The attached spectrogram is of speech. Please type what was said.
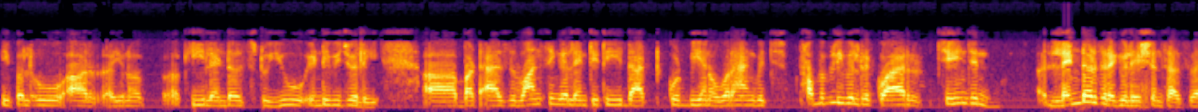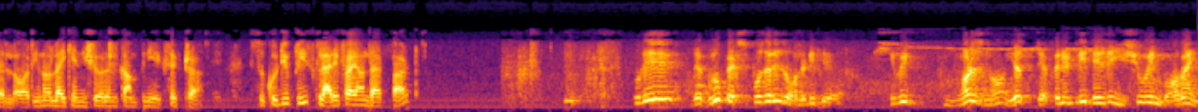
people who are, uh, you know, uh, key lenders to you individually, uh, but as one single entity that could be an overhang which probably will require change in lenders regulations as well or, you know, like insurance company, etc. So could you please clarify on that part? Today, the group exposure is already there. If it merges, no, yes, definitely there is an issue in borrowing.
